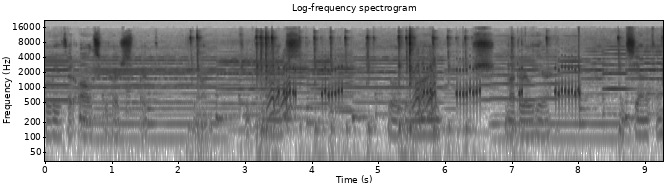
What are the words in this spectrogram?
Believe that all sweethearts are beyond. You will be mine. Shh, not really here. Didn't see anything.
